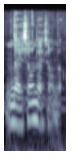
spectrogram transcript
奶香奶香的。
